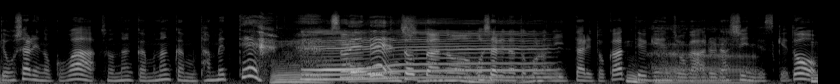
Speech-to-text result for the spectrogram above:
でおしゃれの子はその何回も何回も貯めて それでちょっとあのおしゃれなところに行ったりとかっていう現状があるらしいんですけど。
